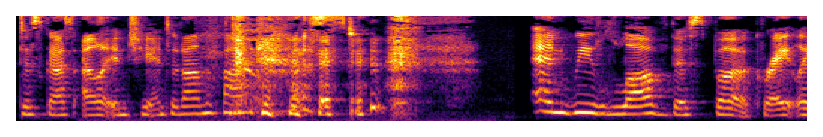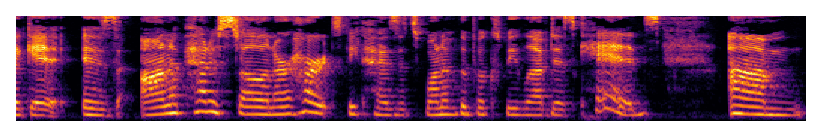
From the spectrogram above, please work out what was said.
discuss Ella Enchanted on the podcast, and we love this book, right? Like, it is on a pedestal in our hearts because it's one of the books we loved as kids. Um,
